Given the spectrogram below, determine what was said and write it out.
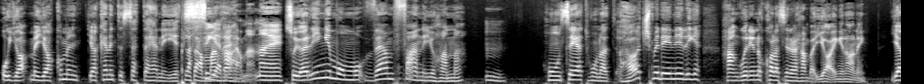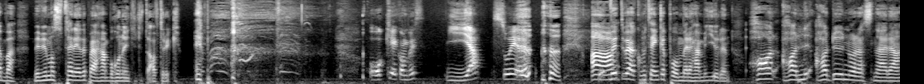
Och jag, men jag, kommer, jag kan inte sätta henne i ett Placera sammanhang. henne, nej. Så jag ringer Momo, vem fan är Johanna? Hon säger att hon har hörts med dig nyligen, han går in och kollar sina, han bara jag har ingen aning. Jag bara, men vi måste ta reda på det, han bara hon har inte gjort ett avtryck. Okej kompis, ja så är det. Ja. Vet du vad jag kommer tänka på med det här med julen? Har, har, ni, har du några såna här äh,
